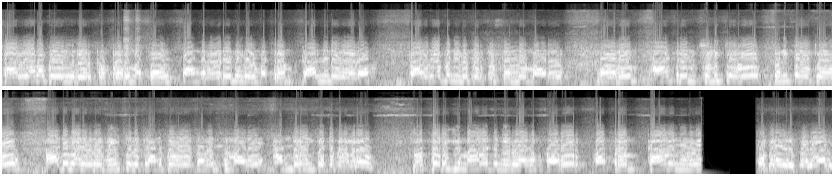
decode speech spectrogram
தாழ்வான பகுதியில் இருக்கும் பொதுமக்கள் தங்கள் உடைமைகள் மற்றும் கால்நடைகளுடன் பாதுகாப்பு நிலத்திற்கு செல்லுமாறு மேலும் ஆற்றில் குளிக்கவோ துணி துவைக்கவோ ஆடு மாடுகளை மேய்ச்சலுக்கு அனுப்புவதை தவிர்க்குமாறு அன்புடன் கேட்டுக்கொள்கிறோம். இப்படிக்கு மாவட்ட நிர்வாகம் கரூர் மற்றும் காவல் நிலையம் இருப்பதால்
